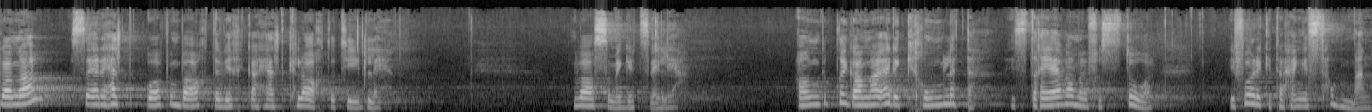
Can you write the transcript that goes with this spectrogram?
ganger så er det helt åpenbart, det virker helt klart og tydelig hva som er Guds vilje. Andre ganger er det kronglete. Vi strever med å forstå. Vi får det ikke til å henge sammen.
